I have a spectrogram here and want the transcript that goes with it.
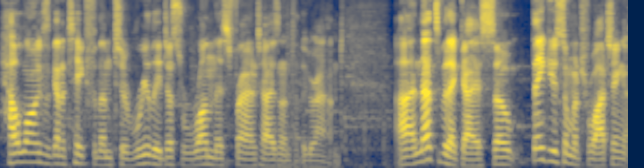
how long is it going to take for them to really just run this franchise onto the ground uh, and that's about it guys. So thank you so much for watching.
